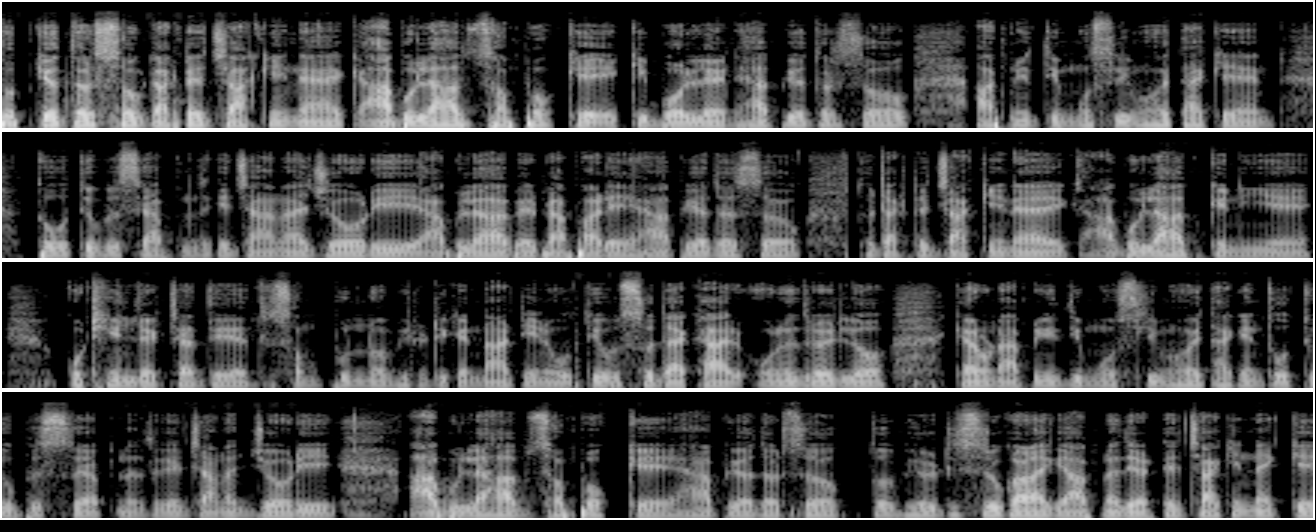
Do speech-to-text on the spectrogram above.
তো প্রিয় দর্শক, ডাক্তার জাকির নায়েক আবুল আহাব সম্পর্কে কি বললেন হ্যাঁ প্রিয় দর্শক, আপনি যদি মুসলিম হয়ে থাকেন, তো অতি অবশ্যই আপনাদেরকে জানা জরুরি আবুল আহাবের ব্যাপারে। হ্যাঁ প্রিয় দর্শক, তো ডাক্তার জাকির নায়েক আবুল আহাবকে নিয়ে কঠিন লেকচার দিলেন। তো সম্পূর্ণ ভিডিওটিকে না টেনে অতি অবশ্যই দেখার অনুরোধ রইল কারণ আপনি যদি মুসলিম হয়ে থাকেন, তো অতি অবশ্যই আপনাদেরকে জানা জরুরি আবুল আহাব সম্পর্কে। হ্যাঁ প্রিয় দর্শক, তো ভিডিওটি শুরু করার আগে আপনাদের একটা জাকির নায়ককে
